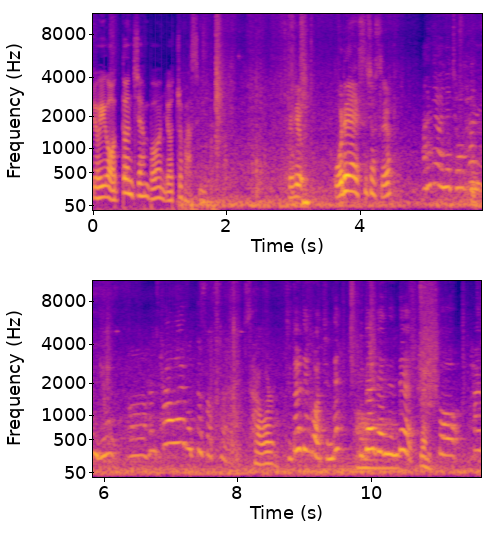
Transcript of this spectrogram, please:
여기가 어떤지 한번 여쭤봤습니다. 여기 오래 쓰셨어요? 아니 아니 저한육 어, 한 4월부터 썼어요. 4월. 두 달 된 것 같은데? 어. 두달 됐는데 네. 저 한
